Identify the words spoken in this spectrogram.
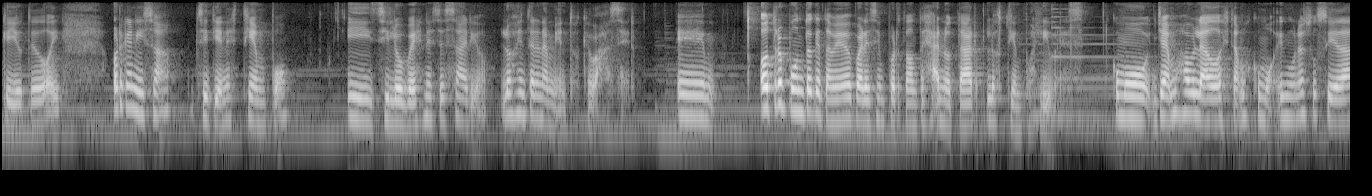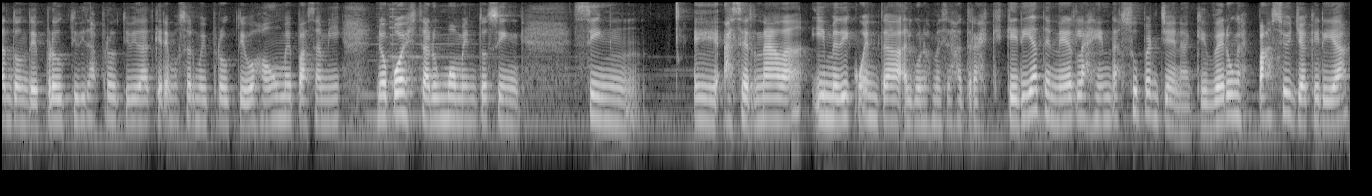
que yo te doy. Organiza, si tienes tiempo, y si lo ves necesario, los entrenamientos que vas a hacer. Eh, otro punto que también me parece importante es anotar los tiempos libres. Como ya hemos hablado, estamos como en una sociedad donde productividad, productividad, queremos ser muy productivos. Aún me pasa a mí, no puedo estar un momento sin, sin eh, hacer nada y me di cuenta algunos meses atrás que quería tener la agenda súper llena, que ver un espacio ya quería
